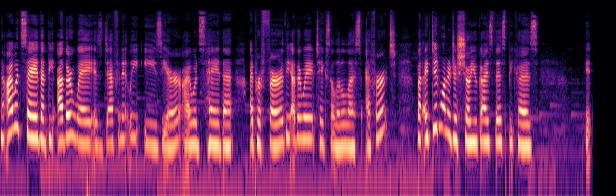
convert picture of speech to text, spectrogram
Now I would say that the other way is definitely easier. I would say that I prefer the other way. It takes a little less effort. But I did want to just show you guys this because it,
